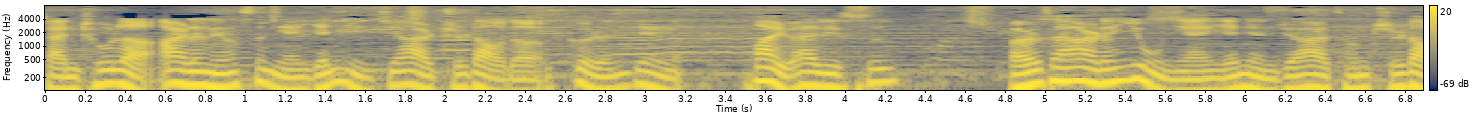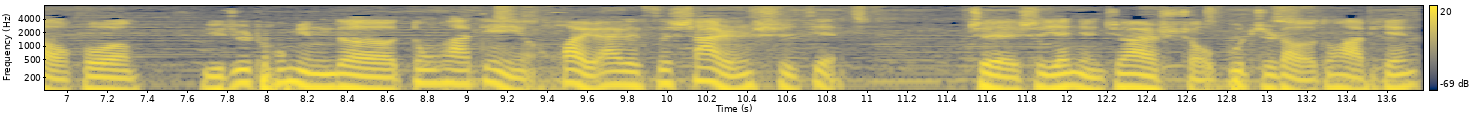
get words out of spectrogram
展出了二零零四年岩井俊二执导的个人电影《花与爱丽丝》，而在二零一五年，岩井俊二曾执导过与之同名的动画电影《花与爱丽丝杀人事件》，这也是岩井俊二首部执导的动画片。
